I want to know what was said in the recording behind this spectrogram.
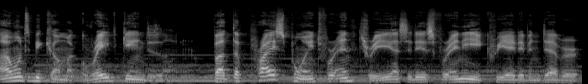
I want to become a great game designer, but the price point for entry, as it is for any creative endeavor,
